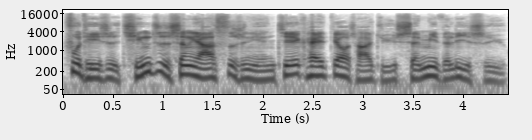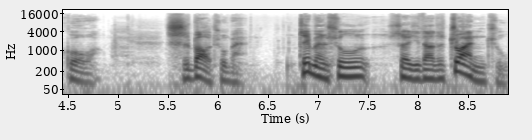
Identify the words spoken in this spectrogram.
副题是“情志生涯四十年，揭开调查局神秘的历史与过往”，时报出版。这本书涉及到的撰主，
